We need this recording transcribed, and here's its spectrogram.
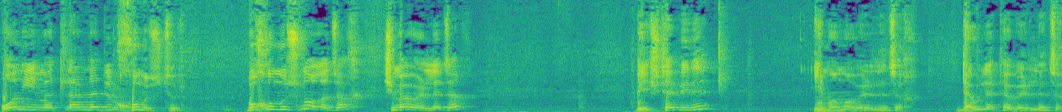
O nimetler nedir? Humustur. Bu humus ne olacak? Kime verilecek? Beşte biri imama verilecek. Devlete verilecek.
